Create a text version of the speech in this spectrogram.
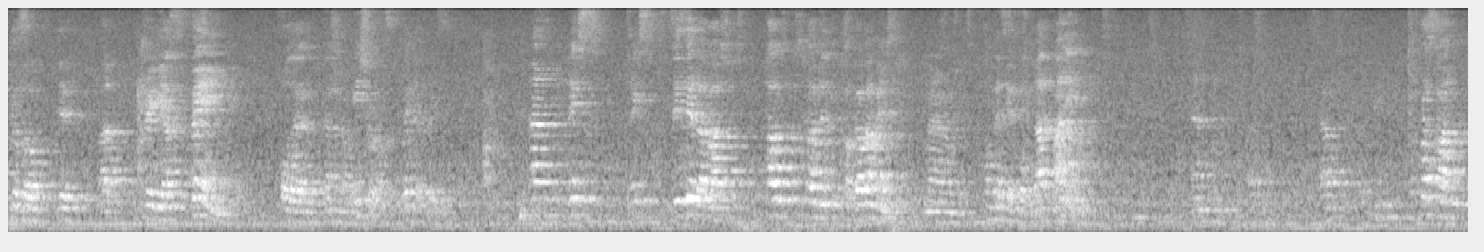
because of the uh, previous paying for the national insurance later please. And next, next, they said about how how the government um, compensate for that money. And uh, uh, the first one,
